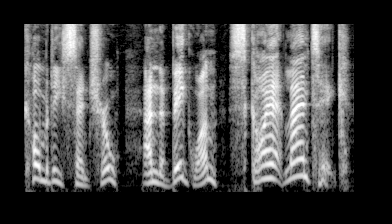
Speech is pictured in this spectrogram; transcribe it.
Comedy Central, and the big one, Sky Atlantic.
